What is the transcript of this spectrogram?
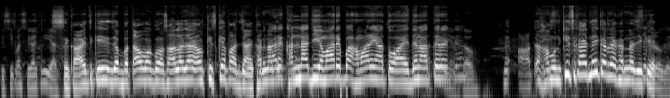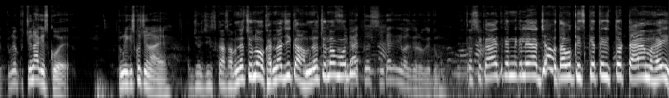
किसी के पास शिकायत की यार? शिकायत की जब बताओ वह गौशाला जाए और किसके पास जाए? खन्ना अरे खन्ना जी हमारे पास हमारे यहाँ तो आए दिन आते रहते हैं। आते हम उनकी शिकायत नहीं कर रहे खन्ना जी के। तुमने चुना किसको है? तुमने किसको चुना है? जो जिसका सबने चुनो खन्ना जी का हमने चुनो मोदी। शिकायत की बात करोगे तुम? तो शिकायत करने के लिए यार जाओ बताओ किसके तेरे तो टाइम है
